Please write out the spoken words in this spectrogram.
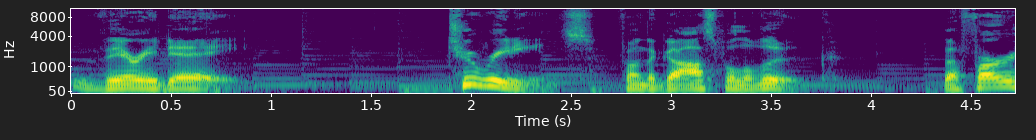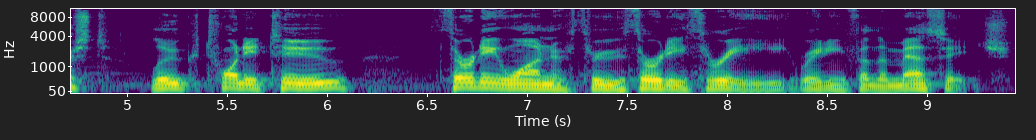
very day. Two readings from the Gospel of Luke. The first, Luke 22, 31 through 33, reading from the message.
